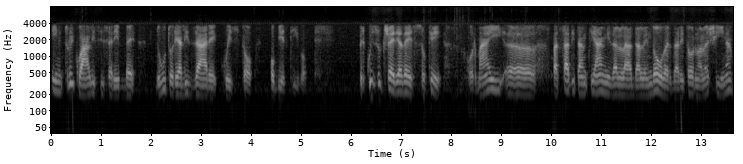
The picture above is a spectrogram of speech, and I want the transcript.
entro i quali si sarebbe dovuto realizzare questo obiettivo. Per cui succede adesso che ormai eh, passati tanti anni dalla, dall'endover, dal ritorno alla Cina,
